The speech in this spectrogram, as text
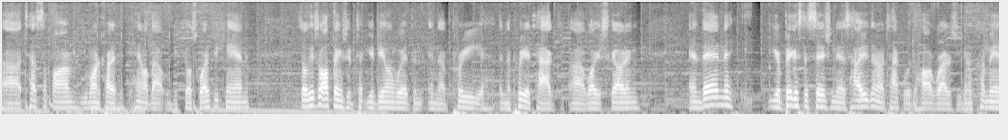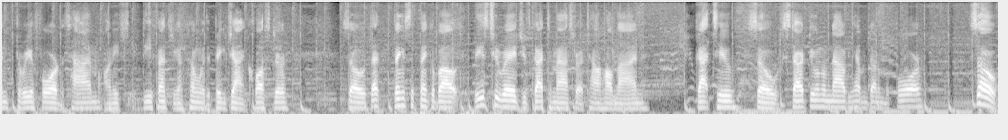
uh, Tesla farm, you want to try to handle that with your kill squad if you can. So these are all things you're, you're dealing with in, in, the pre in the pre-attack uh, while you're scouting. And then your biggest decision is how you're going to attack with the Hog Riders. You're going to come in three or four at a time on each defense. You're going to come in with a big giant cluster. So that things to think about. These two raids you've got to master at Town Hall 9. Got to. So start doing them now if you haven't done them before. So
